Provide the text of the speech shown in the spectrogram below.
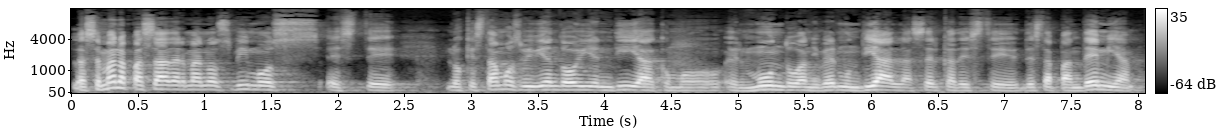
la, semana pasada, hermanos, vimos este, lo que estamos viviendo hoy en día como el mundo a nivel mundial acerca de, este, de esta pandemia.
